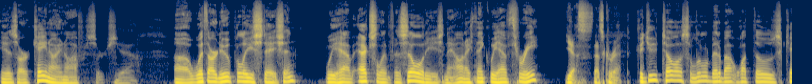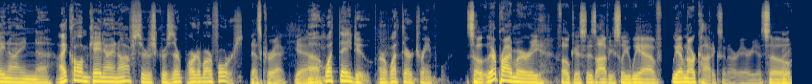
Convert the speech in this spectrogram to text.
is our canine officers. Yeah. Uh, with our new police station, we have excellent facilities now, and I think we have three. Yes, that's correct. Could you tell us a little bit about what those canine, uh, I call them canine officers because they're part of our force. That's correct. Yeah. Uh, what they do or what they're trained for so their primary focus is obviously we have we have narcotics in our area, so right.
